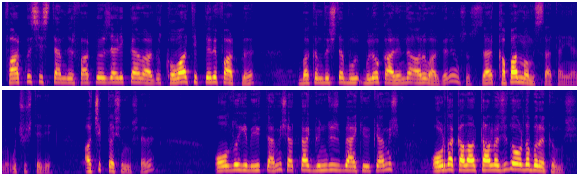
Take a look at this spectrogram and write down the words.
Farklı sistemdir, farklı özellikler vardır. Kovan tipleri farklı. Bakın dışta bu blok halinde arı var görüyor musunuz? Zaten kapanmamış zaten yani uçuş dediği. Açık taşınmış arı. Olduğu gibi yüklenmiş hatta gündüz belki yüklenmiş. Orada kalan tarlacı da orada bırakılmış.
